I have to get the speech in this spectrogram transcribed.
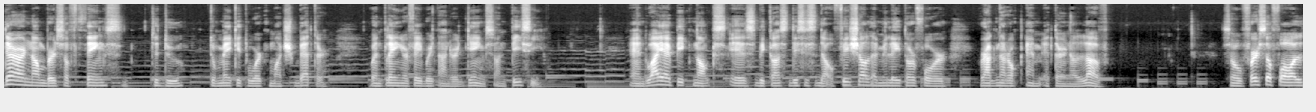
there are numbers of things to do to make it work much better when playing your favorite Android games on PC. And why I pick Nox is because this is the official emulator for Ragnarok M Eternal Love. So first of all,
